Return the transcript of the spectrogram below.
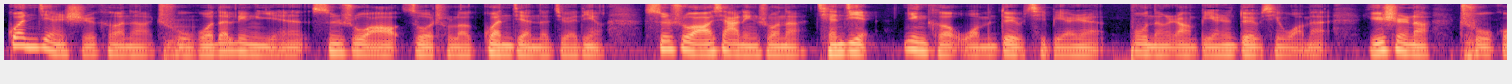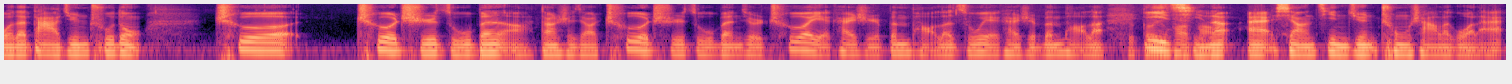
关键时刻呢，楚国的令尹孙叔敖做出了关键的决定。孙叔敖下令说呢，前进，宁可我们对不起别人，不能让别人对不起我们。于是呢，楚国的大军出动，车车驰足奔啊，当时叫车驰足奔，就是车也开始奔跑了，卒也开始奔跑了，一起呢，哎，向晋军冲杀了过来。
